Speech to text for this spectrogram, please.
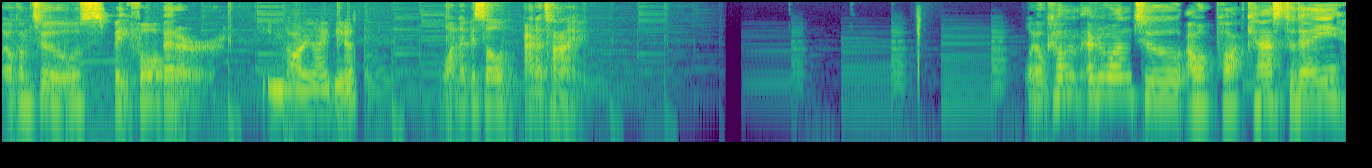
Welcome to Speak for Better, Empowering ideas. one episode at a time. Welcome everyone to our podcast today.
